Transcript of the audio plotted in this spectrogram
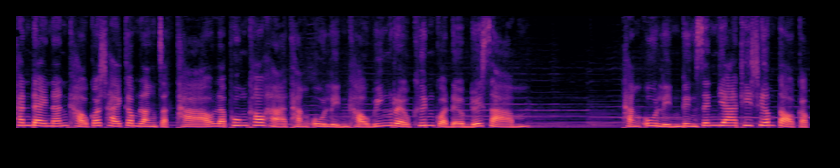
ทันใดนั้นเขาก็ใช้กำลังจากเท้าและพุ่งเข้าหาถังอูหลินเขาวิ่งเร็วขึ้นกว่าเดิมด้วยซ้ำ ทั้งอูหลินดึงเส้นหญ้าที่เชื่อมต่อกับ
